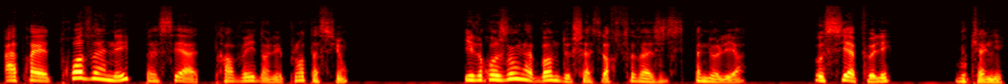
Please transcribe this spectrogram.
Après trois années passées à travailler dans les plantations, il rejoint la bande de chasseurs sauvages Hispaniola, aussi appelée boucanier.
